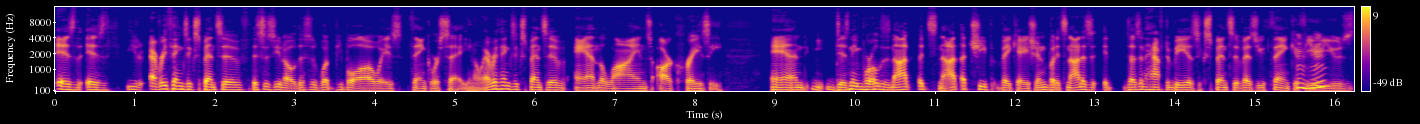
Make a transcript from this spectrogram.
is is you know, everything's expensive. This is, you know, this is what people always think or say, you know, everything's expensive and the lines are crazy. And Disney World is not it's not a cheap vacation, but it's not as it doesn't have to be as expensive as you think if you mm-hmm. use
